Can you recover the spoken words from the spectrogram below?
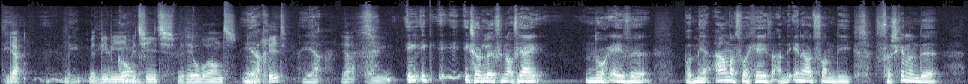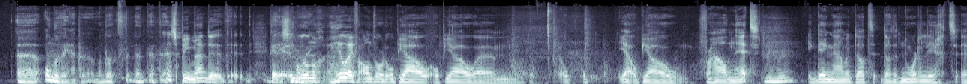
die ja. Die, met Bibi, met Sheets, met Hilbrand, met ja. Margriet. Ja. ja en... ik, ik, ik zou het leuk vinden of jij nog even wat meer aandacht wil geven aan de inhoud van die verschillende uh, onderwerpen. Want dat, dat, dat, dat is prima. De, de, de, ik wil nog heel even antwoorden op, jou, op, jou, um, op, op, ja, op jouw verhaal net. Mm -hmm. Ik denk namelijk dat, dat het Noorderlicht uh,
